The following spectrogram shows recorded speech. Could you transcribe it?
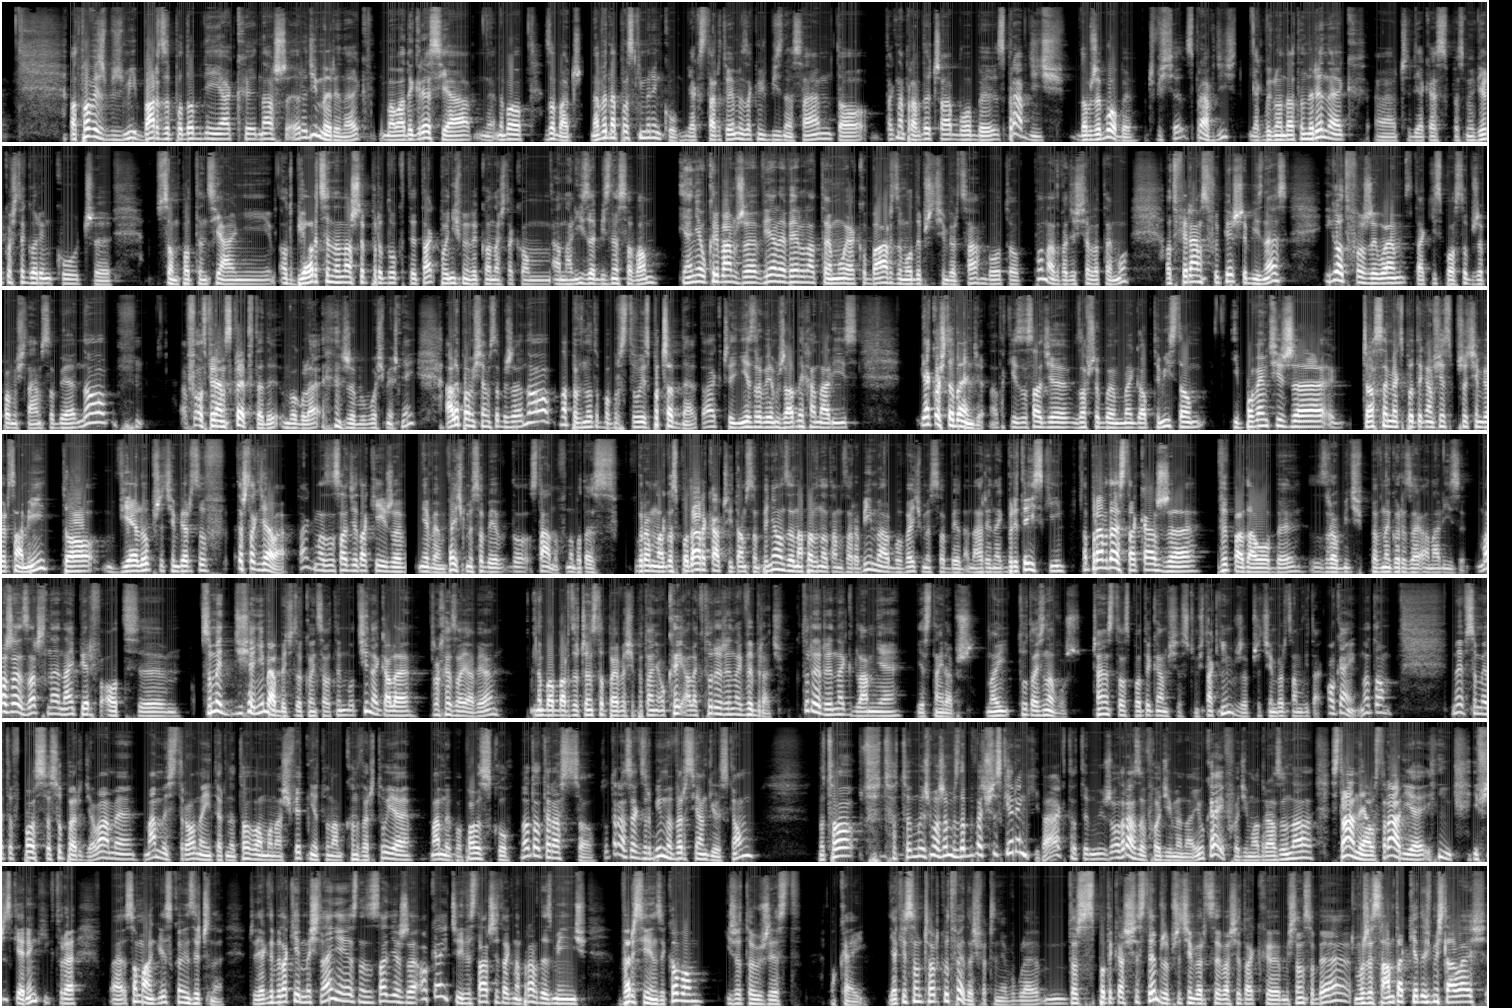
Odpowiedź brzmi bardzo podobnie jak nasz rodzimy rynek. Mała dygresja, no bo zobacz, nawet na polskim rynku, jak startujemy z jakimś biznesem, to tak naprawdę trzeba byłoby sprawdzić, dobrze byłoby oczywiście sprawdzić, jak wygląda ten rynek, e, czyli jaka jest powiedzmy wielkość tego rynku, czy są potencjalni odbiorcy na nasze produkty, tak? Powinniśmy wykonać taką analizę biznesową. Ja nie ukrywam, że wiele, wiele lat temu, jako bardzo młody przedsiębiorca, było to ponad 20 lat temu, otwierałem swój pierwszy biznes i go otworzyłem w taki sposób, że pomyślałem sobie, no Otwierałem sklep wtedy w ogóle, żeby było śmieszniej, ale pomyślałem sobie, że no na pewno to po prostu jest potrzebne, tak? Czyli nie zrobiłem żadnych analiz, jakoś to będzie. Na takiej zasadzie zawsze byłem mega optymistą i powiem Ci, że czasem jak spotykam się z przedsiębiorcami, to wielu przedsiębiorców też tak działa. Tak? Na zasadzie takiej, że nie wiem, wejdźmy sobie do Stanów, no bo to jest ogromna gospodarka, czyli tam są pieniądze, na pewno tam zarobimy, albo wejdźmy sobie na rynek brytyjski. No prawda jest taka, że wypadałoby zrobić pewnego rodzaju analizy. Może zacznę najpierw od. W sumie dzisiaj nie miał być do końca o tym odcinek, ale trochę zajawię. No bo bardzo często pojawia się pytanie, ok, ale który rynek wybrać? Który rynek dla mnie jest najlepszy? No i tutaj znowuż, często spotykam się z czymś takim, że przedsiębiorca mówi tak, ok, no to my w sumie tu w Polsce super działamy, mamy stronę internetową, ona świetnie tu nam konwertuje, mamy po polsku, no to teraz co? To teraz jak zrobimy wersję angielską, no to, to, to, my już możemy zdobywać wszystkie rynki, tak? To tym już od razu wchodzimy na UK, wchodzimy od razu na Stany, Australię i, i wszystkie rynki, które e, są angielskojęzyczne. Czyli jak gdyby takie myślenie jest na zasadzie, że ok, czyli wystarczy tak naprawdę zmienić wersję językową i że to już jest ok. Jakie są, Czarku, twoje doświadczenia w ogóle? Też spotykasz się z tym, że przedsiębiorcy właśnie tak e, myślą sobie? Może sam tak kiedyś myślałeś?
